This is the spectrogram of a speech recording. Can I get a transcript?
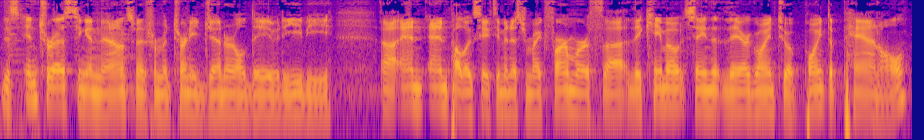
this interesting announcement from Attorney General David Eby uh, and and Public Safety Minister Mike Farnworth. Uh, they came out saying that they are going to appoint a panel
